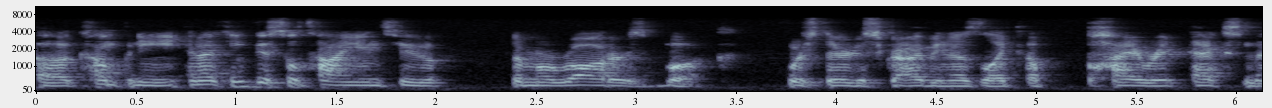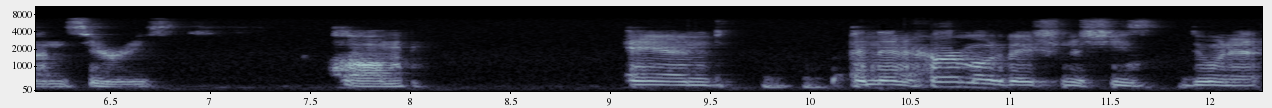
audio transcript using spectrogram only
uh, Company, and I think this will tie into the Marauders book, which they're describing as like a pirate X Men series. Um, and and then her motivation is she's doing it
